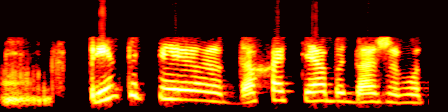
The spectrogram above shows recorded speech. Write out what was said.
В принципе, да хотя бы даже вот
